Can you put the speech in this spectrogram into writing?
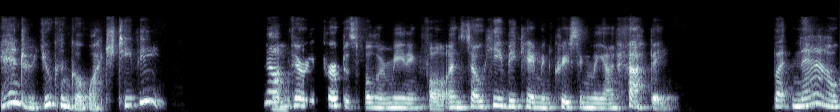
Andrew, you can go watch TV. Not um, very purposeful or meaningful. And so he became increasingly unhappy. But now,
